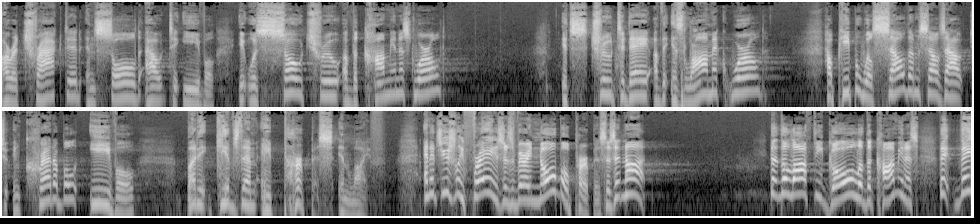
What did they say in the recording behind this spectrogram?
are attracted and sold out to evil. It was so true of the communist world. It's true today of the Islamic world. How people will sell themselves out to incredible evil, but it gives them a purpose in life. And it's usually phrased as a very noble purpose, is it not? The, the lofty goal of the communists, they, they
